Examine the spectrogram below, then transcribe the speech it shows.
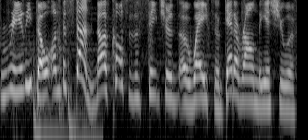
really don't understand. Now, of course, there's a feature, a way to get around the issue of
